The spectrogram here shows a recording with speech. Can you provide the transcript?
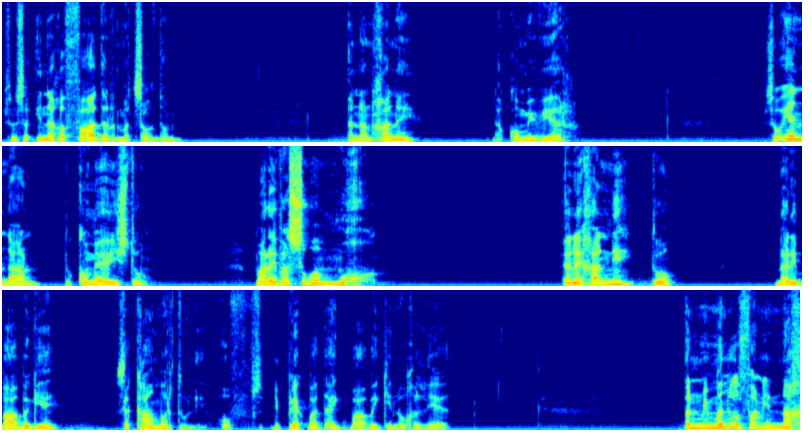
soos 'n enige vader moet sal doen. En dan gaan hy, dan kom hy weer. So een dan, toe kom hy huis toe. Maar hy was so moeg. En hy gaan nie toe na die babatjie se kamer toe nie of die plek waar hy babatjie nog gelê het. In die middel van die nag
